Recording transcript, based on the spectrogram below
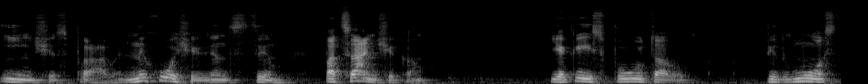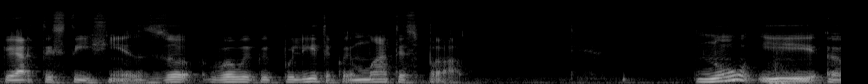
інші справи. Не хоче він з цим пацанчиком, який сплутав підмостки артистичні з великою політикою, мати справу. Ну і е,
